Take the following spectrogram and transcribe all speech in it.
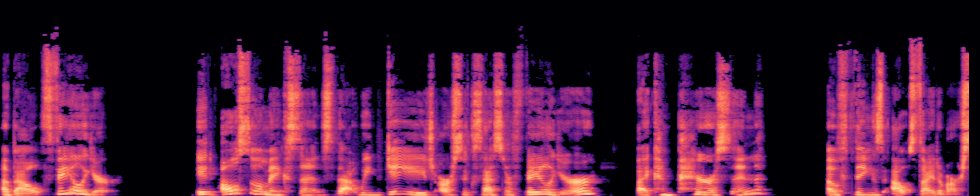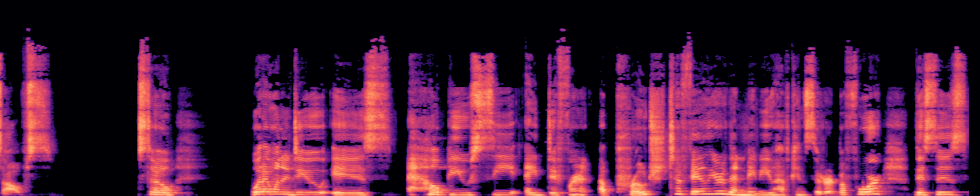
about failure. It also makes sense that we gauge our success or failure by comparison of things outside of ourselves. So, what I want to do is help you see a different approach to failure than maybe you have considered before. This is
